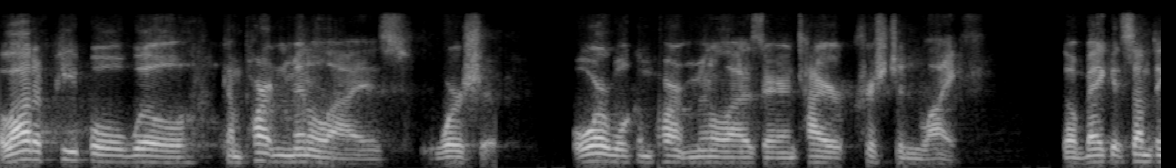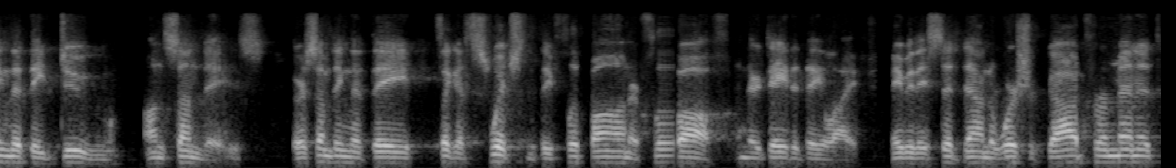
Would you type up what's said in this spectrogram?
A lot of people will compartmentalize worship or will compartmentalize their entire Christian life. They'll make it something that they do on Sundays or something that they, it's like a switch that they flip on or flip off in their day to day life. Maybe they sit down to worship God for a minute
